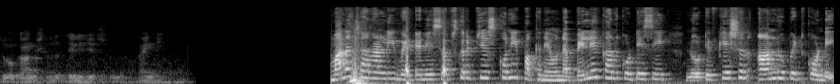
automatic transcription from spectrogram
శుభాకాంక్షలు తెలియజేస్తున్నాను. థ్యాంక్ యూ మన ఛానల్ని వెంటనే సబ్స్క్రైబ్ చేసుకుని పక్కనే ఉన్న బెల్ ఐకాన్ కొట్టేసి నోటిఫికేషన్ ఆన్లో పెట్టుకోండి.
